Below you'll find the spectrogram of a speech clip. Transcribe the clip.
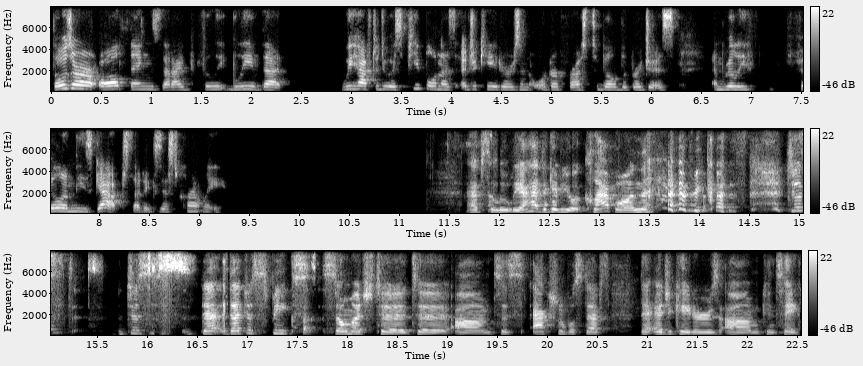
those are all things that I believe that we have to do as people and as educators in order for us to build the bridges and really fill in these gaps that exist currently. Absolutely. I had to give you a clap on that because just just that that just speaks so much to to um to actionable steps that educators um can take.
